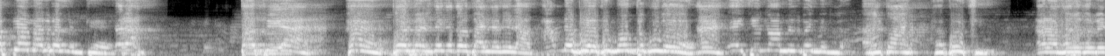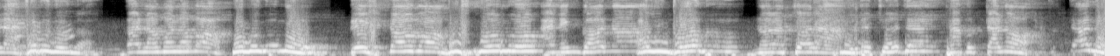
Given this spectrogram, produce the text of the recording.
আপনি আমার বললেন কে বিয়ে হ্যাঁ। তোর বাড়ি থেকে তোর বাইনা দিলাম আপনি বিয়েতে মন তো ভুলো হ্যাঁ। এই জন্য আমি বাইন্দে দিলাম আর তুই হ্যাঁ বলছি দাঁড়া ফলো করবি না। সব না। তার নম নম নম নম বিষ্ণম বিষ্ণম আলিঙ্গন। আলিঙ্গন। নরচরা। মোদা ঠাকুর টানো টানো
